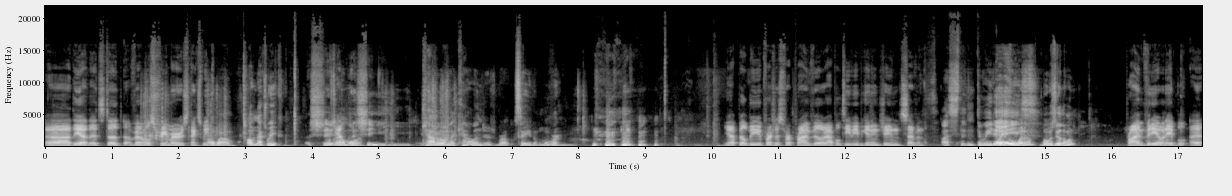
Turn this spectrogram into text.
Uh, yeah, it's the available streamers next week. Oh wow. Oh, next week. Shit. no more. She. Count it on the calendars, bro. Say no more. Yep, it'll be purchased for Prime Video or Apple TV beginning June seventh. Us in three Wait, days. what? What was the other one? Prime Video and Able, uh,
